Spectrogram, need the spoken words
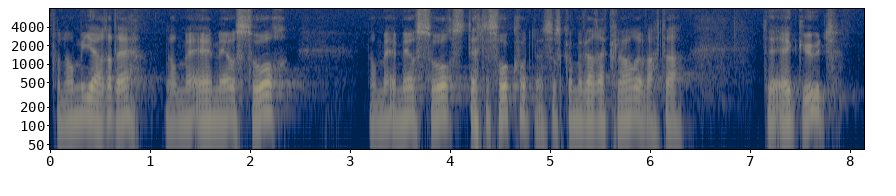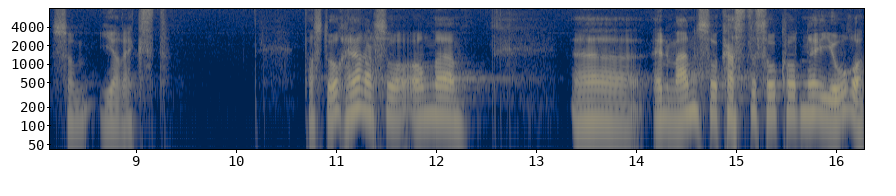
For når vi gjør det, når vi er med og sår når vi er med og sår dette såkornet, så skal vi være klar over at det er Gud som gir vekst. Det står her altså om eh, en mann som kaster såkordene i jorda.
